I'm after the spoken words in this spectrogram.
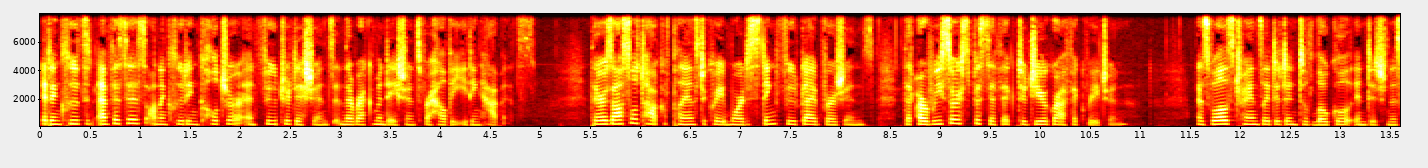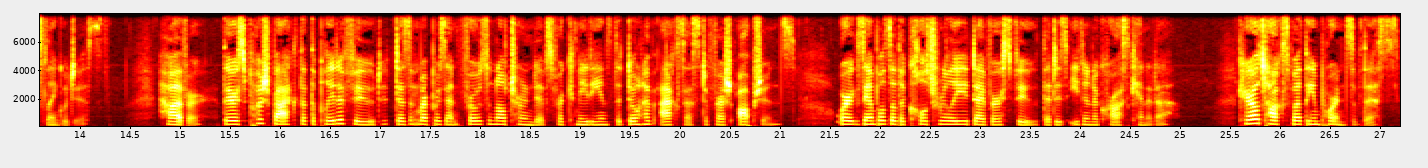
It includes an emphasis on including culture and food traditions in the recommendations for healthy eating habits. There is also talk of plans to create more distinct food guide versions that are resource specific to geographic region, as well as translated into local Indigenous languages. However, there is pushback that the plate of food doesn't represent frozen alternatives for Canadians that don't have access to fresh options, or examples of the culturally diverse food that is eaten across Canada. Carol talks about the importance of this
